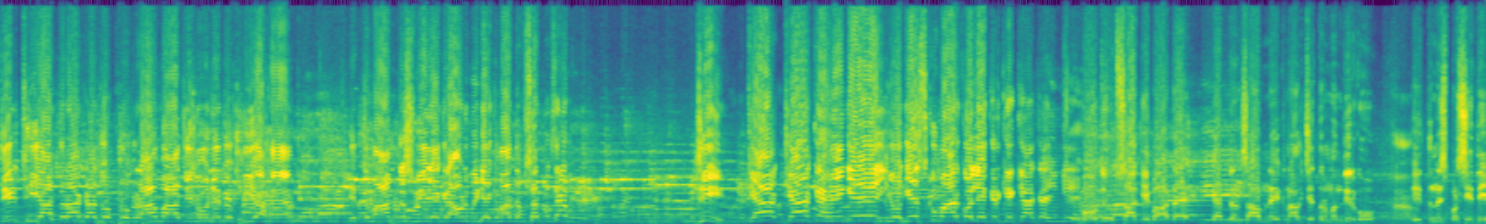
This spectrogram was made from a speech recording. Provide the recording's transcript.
तीर्थ यात्रा का जो प्रोग्राम आज इन्होंने जो किया है ये तमाम तस्वीरें ग्राउंड मीडिया के माध्यम से। सरपंच साहब जी क्या क्या कहेंगे योगेश कुमार को लेकर के क्या कहेंगे? बहुत ही उत्साह की बात है। कैप्टन साहब ने एक नाग चित्र मंदिर को हाँ। इतनी प्रसिद्धि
